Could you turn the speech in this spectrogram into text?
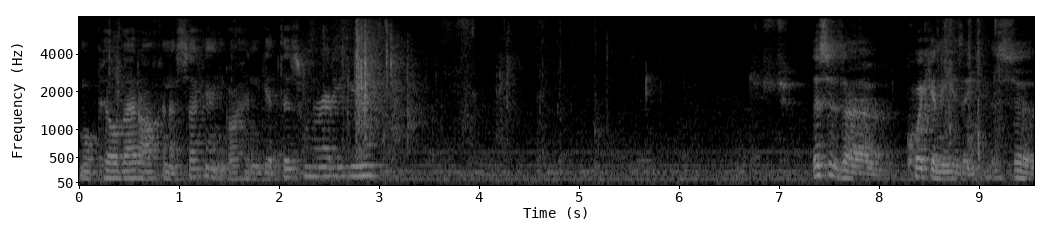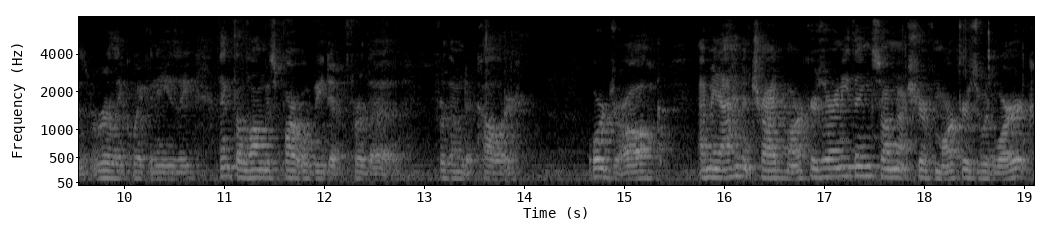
We'll peel that off in a second go ahead and get this one ready here. This is a quick and easy. This is really quick and easy. I think the longest part will be to, for the for them to color or draw. I mean, I haven't tried markers or anything, so I'm not sure if markers would work,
